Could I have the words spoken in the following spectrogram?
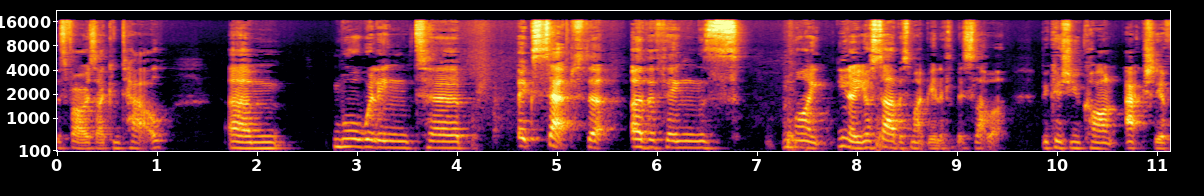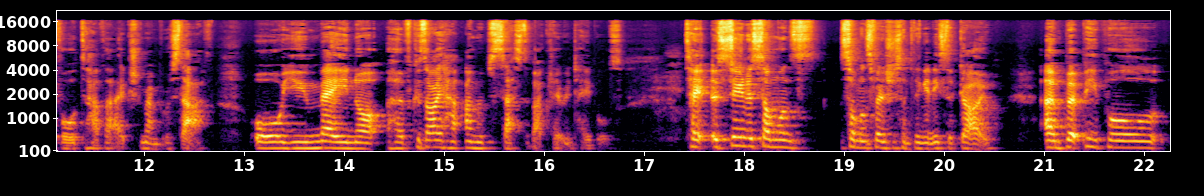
as far as I can tell, um, more willing to accept that other things might, you know, your service might be a little bit slower because you can't actually afford to have that extra member of staff, or you may not have. Because I ha- I'm obsessed about clearing tables. Ta- as soon as someone's someone's finished with something, it needs to go. Um, but people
